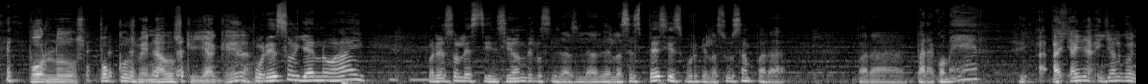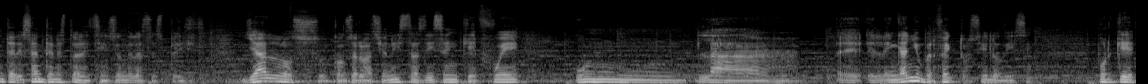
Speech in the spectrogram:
Por los pocos venados que ya quedan. Por eso ya no hay. Por eso la extinción de, los, las, de las especies, porque las usan para, para, para comer. hay, hay, algo interesante en esto de la extinción de las especies. Ya los conservacionistas dicen que fue un, la eh, el engaño perfecto, sí lo dicen. Porque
